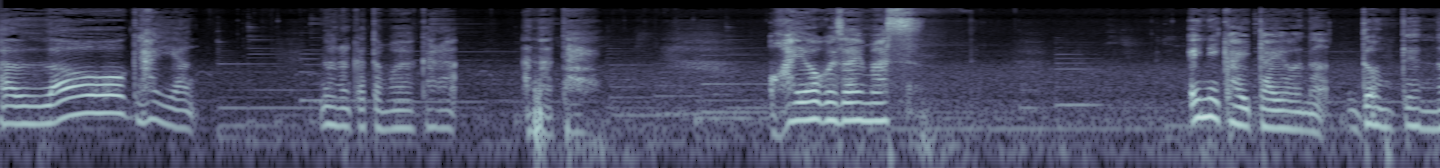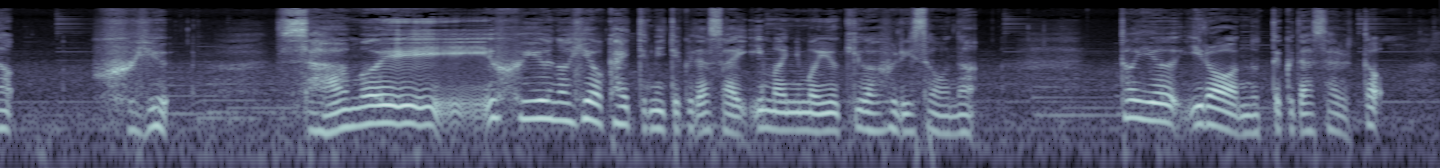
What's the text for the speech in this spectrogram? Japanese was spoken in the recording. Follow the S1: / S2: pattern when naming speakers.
S1: ハローガイアン野中智代からあなたへ。おはようございます。絵に描いたような曇天の冬。寒い冬の日を描いてみてください。今にも雪が降りそうな。という色を塗ってくださると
